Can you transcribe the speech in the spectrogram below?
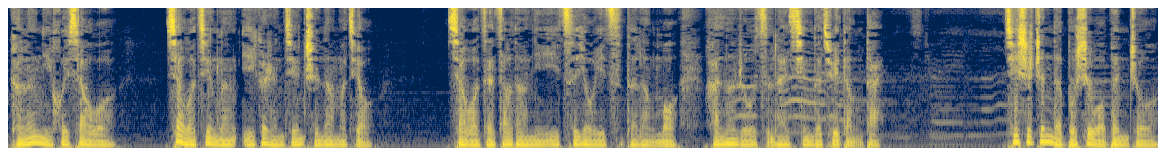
可能你会笑我，笑我竟能一个人坚持那么久，笑我在遭到你一次又一次的冷漠，还能如此耐心的去等待。其实真的不是我笨拙，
